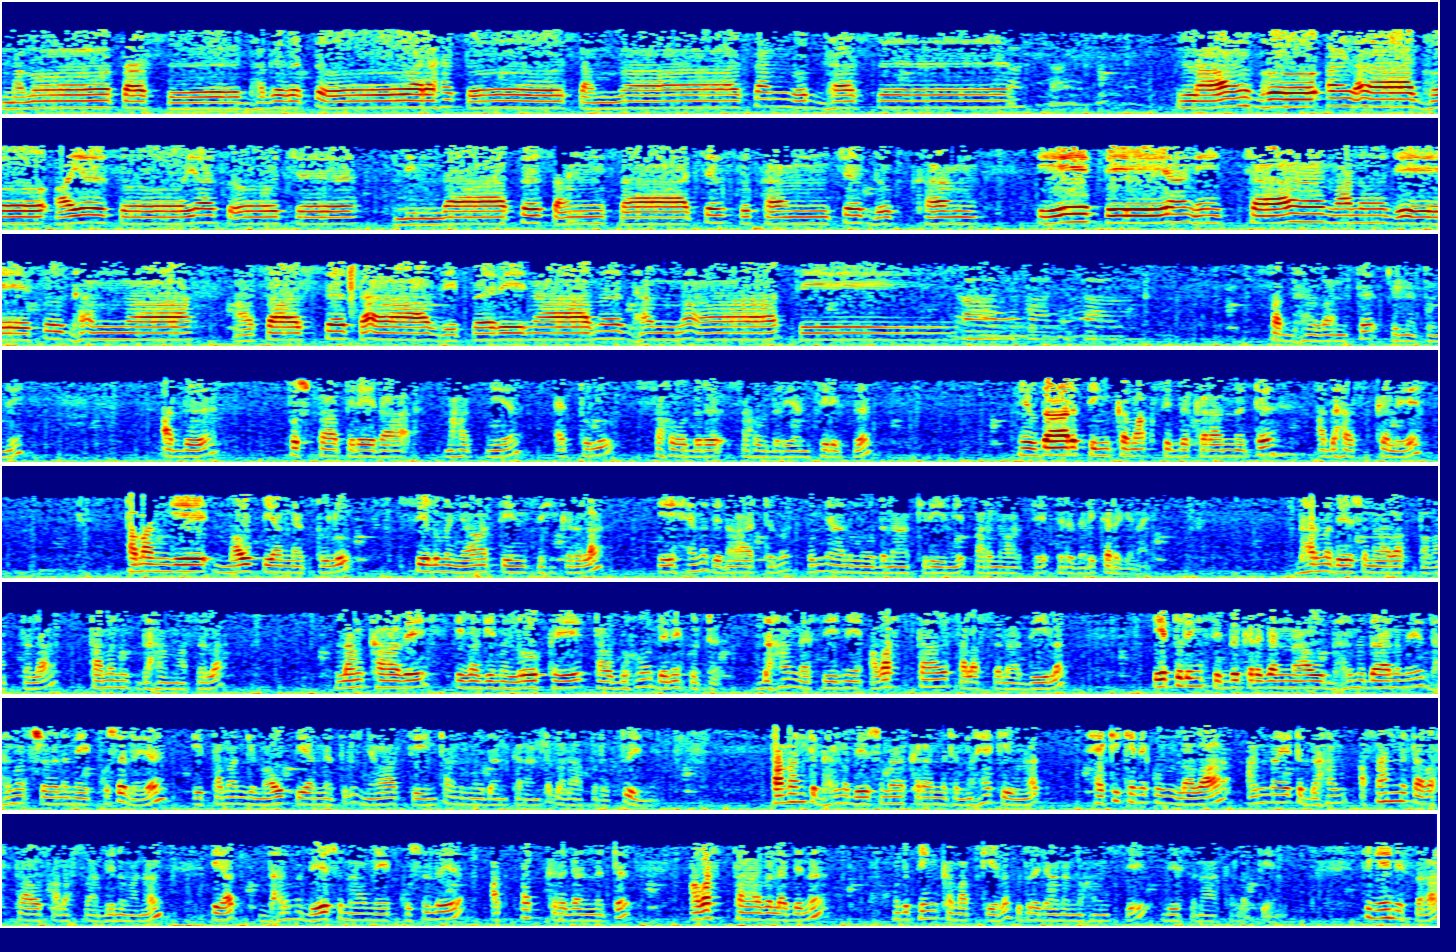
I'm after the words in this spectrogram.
නමෝ තස් භගවතෝ අරහතෝ සම්මා සම්බුද්දස්ස ලාභෝ අලාභෝ අයසෝ යසෝච නින්දාප සංසාච සුඛං ච දුක්ඛං ඒතේ අනිච්චා අනුජේසු ධම්මා අසස්සතා විපරිණාම ධම්මාති. සද්ධාවන්ත පින්තුනි අද පුෂ්පා පෙරේරා මහත්මිය ඇතුළු සහෝදර සහෝදරියන් පිරිස මේ උදාර පින්කමක් සිද්ධ කරන්නට අදහස් කළේ තමන්ගේ මව්පියන් ඇතුළු සියලුම ඥාතීන් සිහි කරලා ඒ හැම දිනාටම පුණ්‍ය අනුමෝදනා කිරීමේ පරමාර්ථය පෙරදරි කරගෙනයි. ධර්ම දේශනාවක් පවත්වලා තමනුත් දහම් අසලා ලංකාවේ ඒ වගේම ලෝකයේ තව බොහෝ දෙනෙකුට දහම් ඇසීමේ අවස්ථාව සලස්වලා දීලා ඒ තුලින් සිද්ධ කරගන්නා වූ ධර්ම දානමය ධර්ම ශ්‍රවණමේ කුසලය ඒ Tamanගේ මව්පියන් ඇතුළු ඥාතීන්ට අනුමෝදන් කරන්නට බලාපොරොත්තු වෙන්නේ. Tamanට ධර්ම දේශනා කරන්නට නොහැකි වුණත් හැකි කෙනෙකුන් ලවා අන් අයට දහම් අසන්නට අවස්ථාව සලස්වා දෙනවා නම් එයත් ධර්ම දේශනාමේ කුසලය අත්පත් කරගන්නට අවස්ථාව ලැබෙන හොඳ පින්කමක් කියලා බුදුරජාණන් වහන්සේ දේශනා කරලා තියෙනවා. ඉතින් ඒ නිසා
